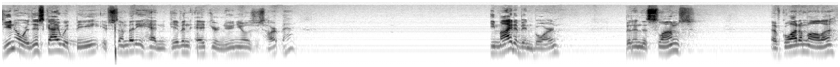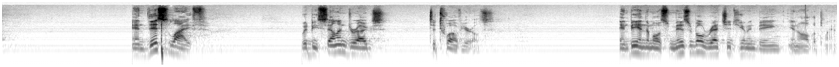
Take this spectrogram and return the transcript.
Do you know where this guy would be if somebody hadn't given Edgar Nunez his heart back? He might have been born, but in the slums of Guatemala, and this life would be selling drugs to 12 year olds and being the most miserable, wretched human being in all the planet.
